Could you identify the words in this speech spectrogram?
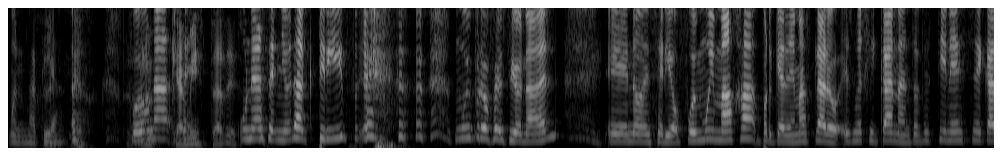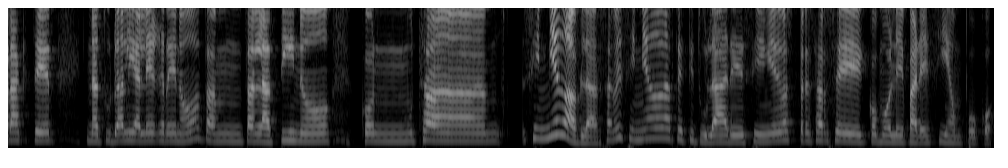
Bueno, una tía. Mía. Fue bueno, una ¿Qué se- amistades? Una señora actriz muy profesional. Eh, no, en serio, fue muy maja porque además, claro, es mexicana, entonces tiene ese carácter natural y alegre, ¿no? Tan, tan latino, con mucha... sin miedo a hablar, ¿sabes? Sin miedo a darte titulares, sin miedo a expresarse como le parecía un poco.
